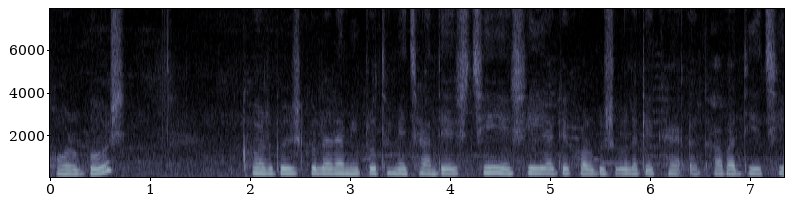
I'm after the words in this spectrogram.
খরগোশ। খরগোশগুলোর আমি প্রথমে ছাদে এসেছি, এসেই আগে খরগোশগুলোকে খাবার দিয়েছি।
